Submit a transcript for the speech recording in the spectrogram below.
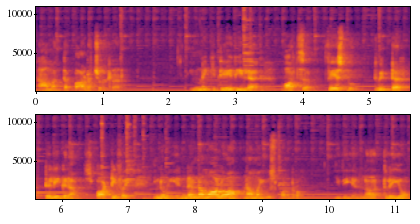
நாமத்தை பாட சொல்கிறார் இன்னைக்கு தேதியில் WhatsApp Facebook Twitter Telegram Spotify இன்னும் என்னென்னமாலும் நாம் யூஸ் பண்ணுறோம் இது எல்லாத்துலேயும்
